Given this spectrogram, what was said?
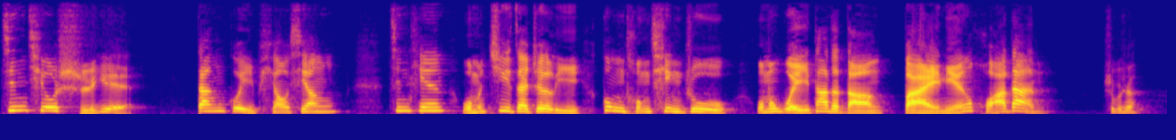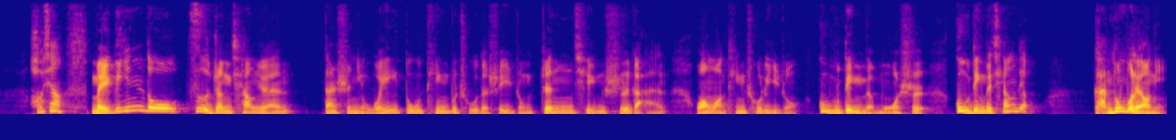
金秋十月，丹桂飘香。今天我们聚在这里，共同庆祝。”我们伟大的党百年华诞，是不是？好像每个音都字正腔圆，但是你唯独听不出的是一种真情实感，往往听出了一种固定的模式、固定的腔调，感动不了你。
